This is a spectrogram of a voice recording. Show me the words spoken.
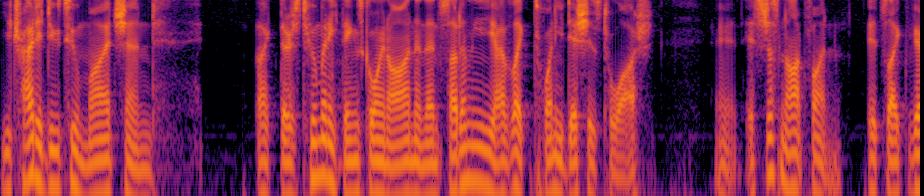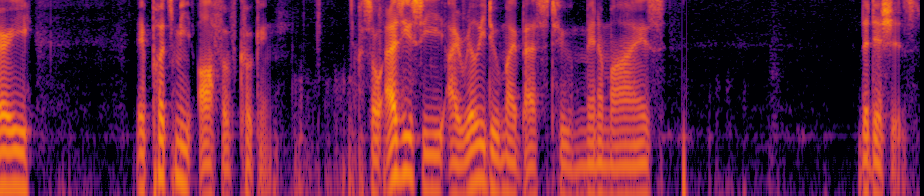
you try to do too much and like there's too many things going on and then suddenly you have like 20 dishes to wash. And it's just not fun. It's like very it puts me off of cooking. So as you see, I really do my best to minimize the dishes.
